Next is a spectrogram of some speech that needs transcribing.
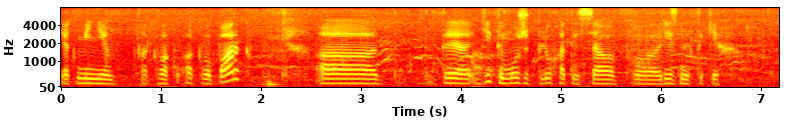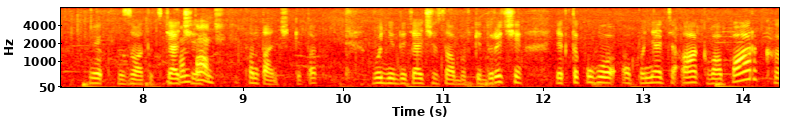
як міні-аквапарк, е, де діти можуть плюхатися в різних таких, як назвати, дитячі Фонтанчики. фонтанчики, так? Водні дитячі забавки. До речі, як такого е, поняття аквапарк, е,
